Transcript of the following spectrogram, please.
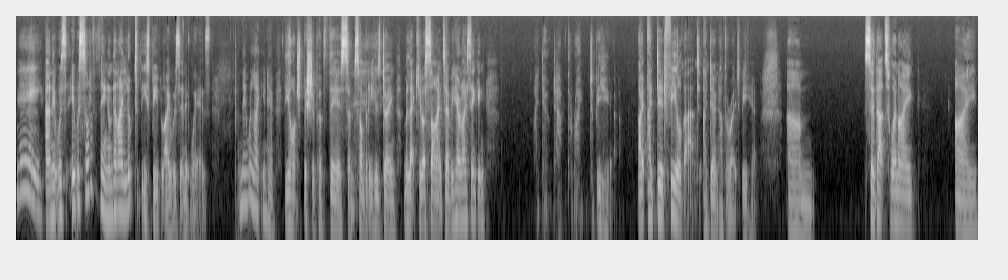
Yay. And it was it was sort of a thing. And then I looked at these people I was in it with, and they were like, you know, the Archbishop of this and somebody who's doing molecular science over here. And I was thinking, I don't have the right to be here. I, I did feel that. I don't have the right to be here. Um, so that's when I I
